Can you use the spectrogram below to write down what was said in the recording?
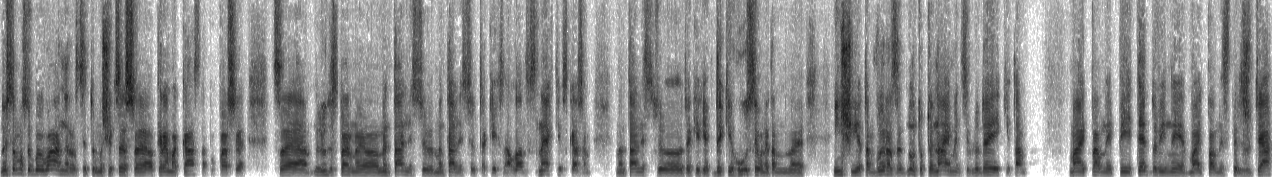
Ну і само собою вагнеровці, тому що це ще окрема каста. По перше, це люди з певною ментальністю, ментальністю таких на ланснехтів, скажімо, ментальністю таких як дикі гуси. Вони там е, інші є там вирази. Ну тобто найманців, людей, які там. Мають певний пієтет до війни, мають певний стиль життя,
